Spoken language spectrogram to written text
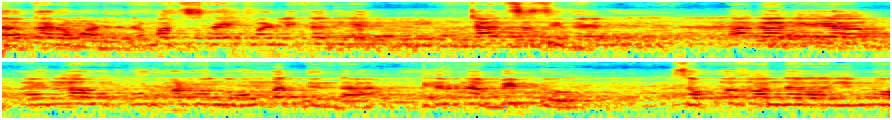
ಸಹಕಾರ ಮಾಡಿದ್ರೆ ಮತ್ತೆ ಸ್ಟ್ರೈಕ್ ಮಾಡ್ಲಿಕ್ಕೆ ಅವರಿಗೆ ಚಾನ್ಸಸ್ ಇದೆ. ಹಾಗಾಗಿ ಎಲ್ಲ ಕೂಡ್ಕೊಂಡು ಒಂದು ಒಂಬತ್ತಿಂದ ಇದನ್ನ ಬಿಟ್ಟು, ಸಪೋಸ್ ಒಂದು ಇನ್ನು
